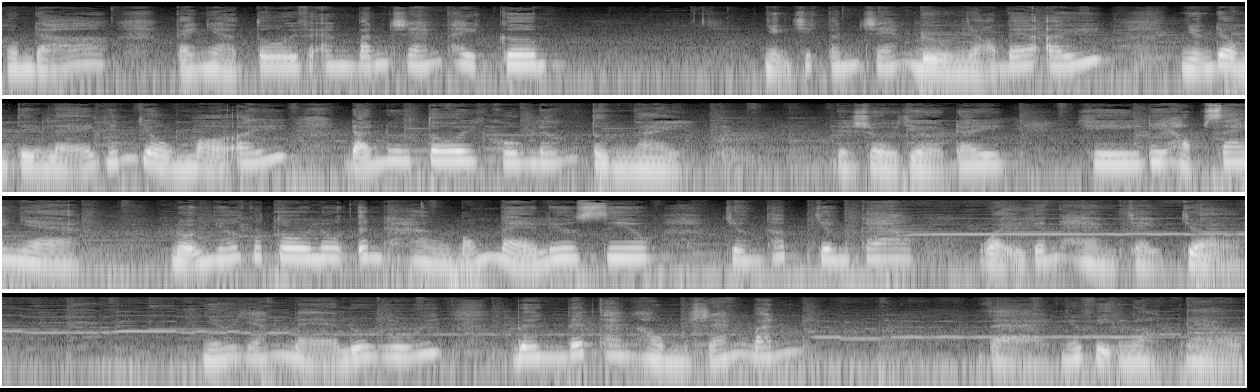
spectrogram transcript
Hôm đó, cả nhà tôi phải ăn bánh sáng thay cơm. Những chiếc bánh tráng đường nhỏ bé ấy, những đồng tiền lẻ dính dầu mỡ ấy đã nuôi tôi khôn lớn từng ngày. Để rồi giờ đây, khi đi học xa nhà, nỗi nhớ của tôi luôn in hằn bóng mẹ liêu xiêu, chân thấp chân cao, quẩy gánh hàng chạy chợ. Nhớ dáng mẹ lúi húi bên bếp than hồng rán bánh. Và nhớ vị ngọt ngào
